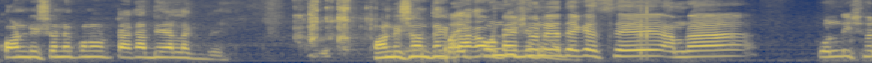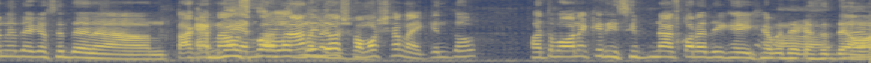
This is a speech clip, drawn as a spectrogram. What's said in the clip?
কন্ডিশনে কোনো টাকা দেওয়া লাগবে? কন্ডিশন থেকে টাকা কন্ডিশনে দেখেছে আমরা কন্ডিশনে দেখেছে টাকা না? সমস্যা নাই কিন্তু হয়তো অনেকে রিসিভ না করে দেখে হিসাবে দেখেছে দেওয়া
